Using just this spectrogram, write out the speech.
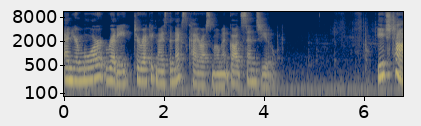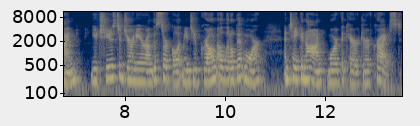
and you're more ready to recognize the next Kairos moment God sends you. Each time you choose to journey around the circle, it means you've grown a little bit more and taken on more of the character of Christ.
